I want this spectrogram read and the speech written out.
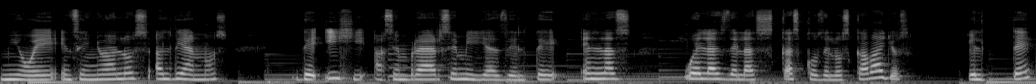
Mioe enseñó a los aldeanos de Iji a sembrar semillas del té en las huelas de las cascos de los caballos. El té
